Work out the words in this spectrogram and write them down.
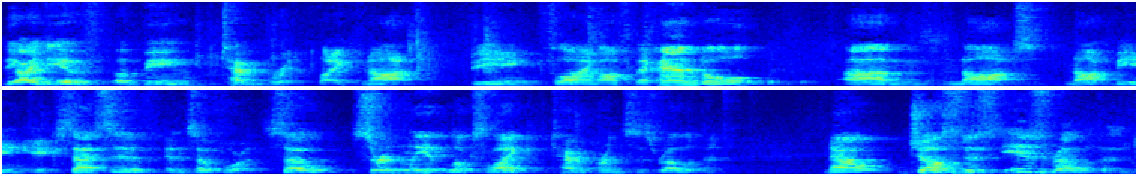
The idea of, of being temperate, like not being flying off the handle, um, not not being excessive, and so forth. So certainly it looks like temperance is relevant. Now, justice is relevant,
